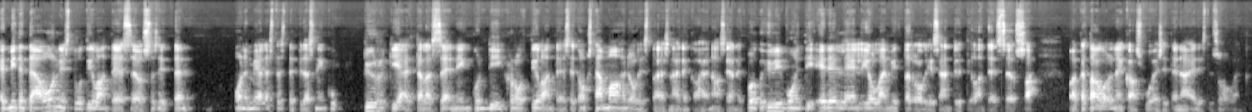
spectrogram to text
että miten tämä onnistuu tilanteessa, jossa sitten monen mielestä sitten pitäisi niin kuin pyrkiä tällaiseen niin kuin degrowth-tilanteeseen, että onko tämä mahdollista edes näiden kahden asian, että voiko hyvinvointi edelleen jollain mittarilla lisääntyä tilanteessa, jossa vaikka taloudellinen kasvu ei sitten enää edistys ollenkaan.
